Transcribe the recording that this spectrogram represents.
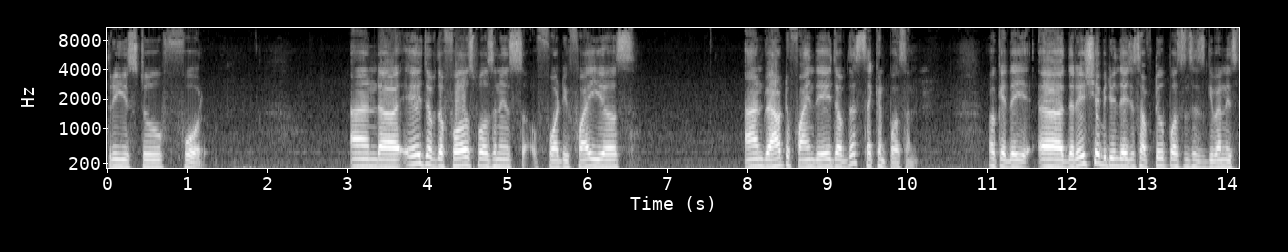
3 is to 4 and uh, age of the first person is 45 years. And we have to find the age of the second person. Okay the uh, the ratio between the ages of two persons is given is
